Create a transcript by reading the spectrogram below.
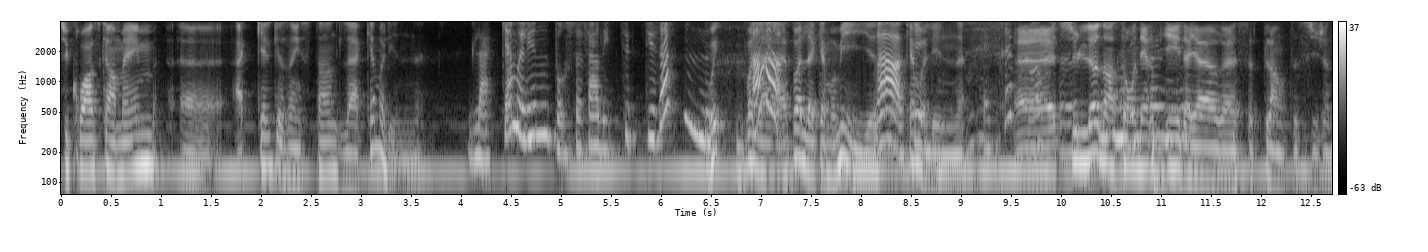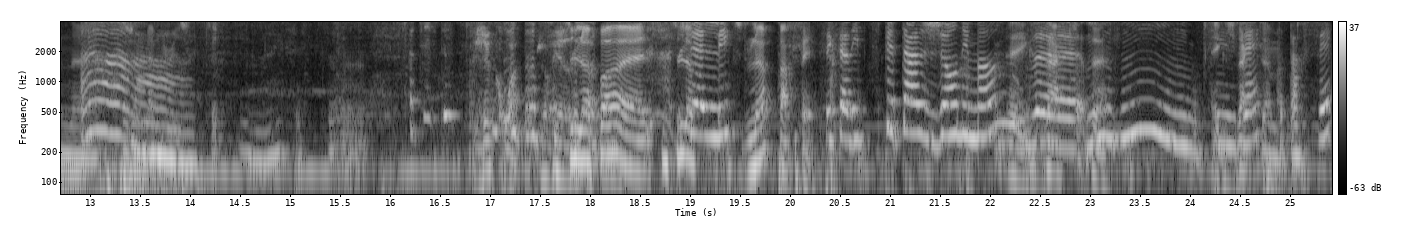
tu croises quand même euh, à quelques instants de la camoline. De la camoline pour se faire des petites tisanes? Oui, voilà, pas de la camomille, de Ah, la ok. camoline. Elle est très Euh, tu l'as dans ton On herbier d'ailleurs, cette plante, si je ne, Ah, si je ne. Ouais, c'est ça. Attends un peu. Je crois. si tu l'as pas, euh, si tu l'as, Je l'ai. tu l'as, parfait. C'est que ça a des petits pétales jaunes et mauves. Exact. Euh, mhm, c'est Exactement. vert, parfait.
